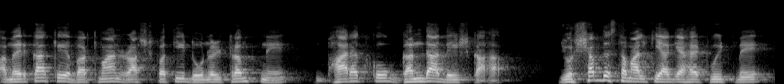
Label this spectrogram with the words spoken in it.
अमेरिका के वर्तमान राष्ट्रपति डोनाल्ड ट्रंप ने भारत को गंदा देश कहा। जो शब्द इस्तेमाल किया गया है ट्वीट में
